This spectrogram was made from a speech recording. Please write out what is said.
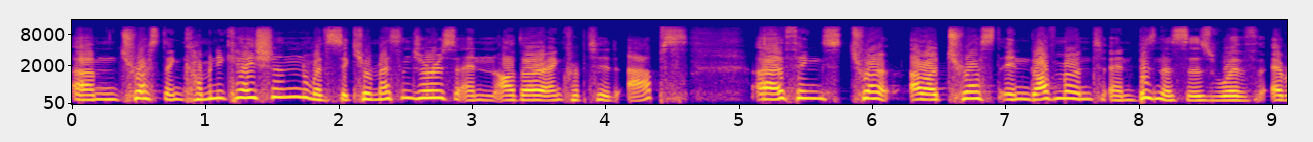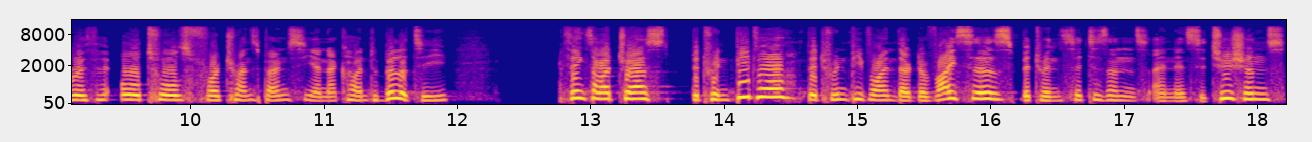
um, trust in communication with secure messengers and other encrypted apps. Uh, things tr our trust in government and businesses with all tools for transparency and accountability. Things about trust between people, between people and their devices, between citizens and institutions,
